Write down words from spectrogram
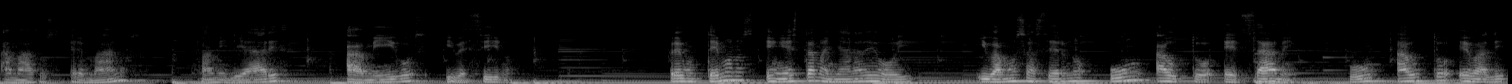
Amados hermanos, familiares, amigos y vecinos. Preguntémonos en esta mañana de hoy y vamos a hacernos un autoexamen, un autoevalúo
